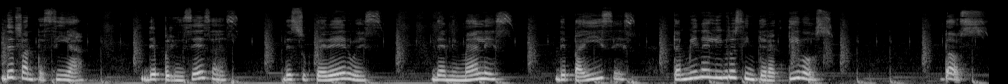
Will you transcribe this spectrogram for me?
de fantasía, de princesas, de superhéroes, de animales, de países. También hay libros interactivos. 2.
